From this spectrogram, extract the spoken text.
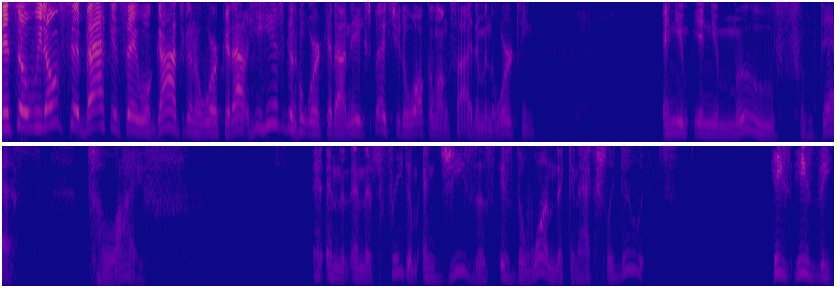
And so we don't sit back and say, well, God's going to work it out. He is going to work it out, and He expects you to walk alongside Him in the working. And you, and you move from death to life. And, and, and there's freedom. And Jesus is the one that can actually do it. He's, he's the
